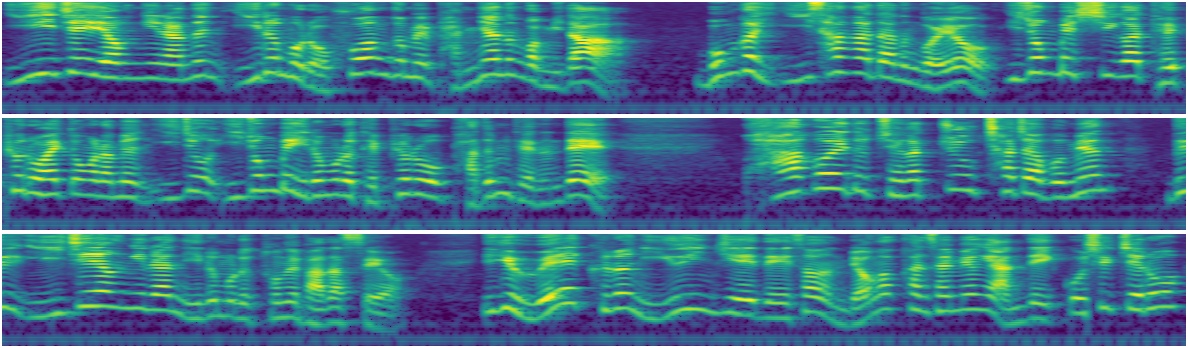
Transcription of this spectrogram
이재영이라는 이름으로 후원금을 받냐는 겁니다. 뭔가 이상하다는 거예요. 이종배 씨가 대표로 활동을 하면 이종, 이종배 이름으로 대표로 받으면 되는데 과거에도 제가 쭉 찾아보면 늘 이재영이라는 이름으로 돈을 받았어요. 이게 왜 그런 이유인지에 대해서는 명확한 설명이 안 돼 있고 실제로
